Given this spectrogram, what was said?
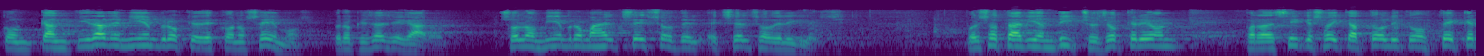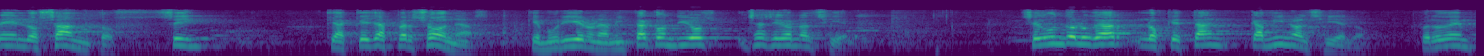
con cantidad de miembros que desconocemos, pero que ya llegaron son los miembros más excelsos, del, de la Iglesia. Por eso está bien dicho, yo creo, para decir que soy católico, usted cree en los santos, sí, que aquellas personas que murieron en amistad con Dios ya llegaron al cielo. Segundo lugar, los que están camino al cielo, pero deben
